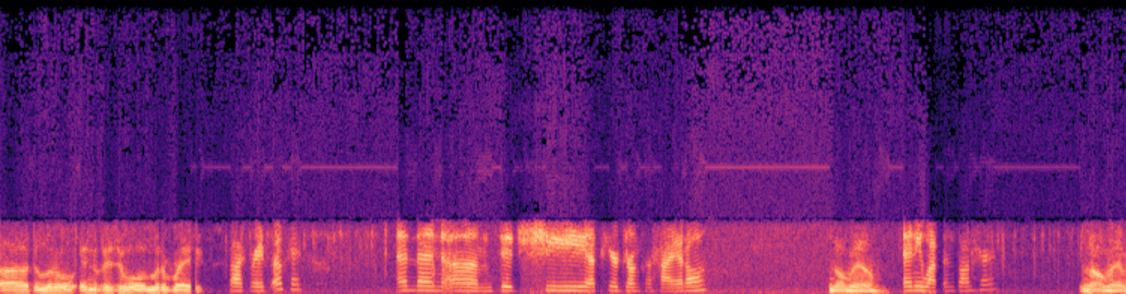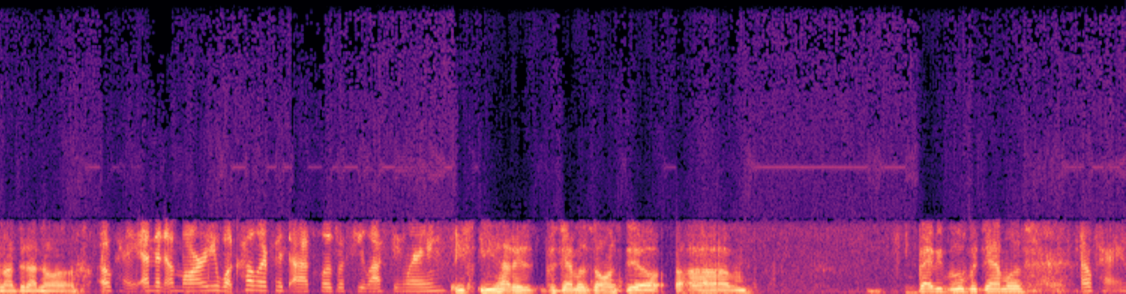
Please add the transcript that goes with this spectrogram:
uh, the little individual little braids. Black braids. Okay. And then, um, did she appear drunk or high at all? No, ma'am. Any weapons on her? No, ma'am, not that I know of. Okay. And then Amari, what color uh, clothes was he last seen wearing? He, he had his pajamas on still, um, baby blue pajamas Okay.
